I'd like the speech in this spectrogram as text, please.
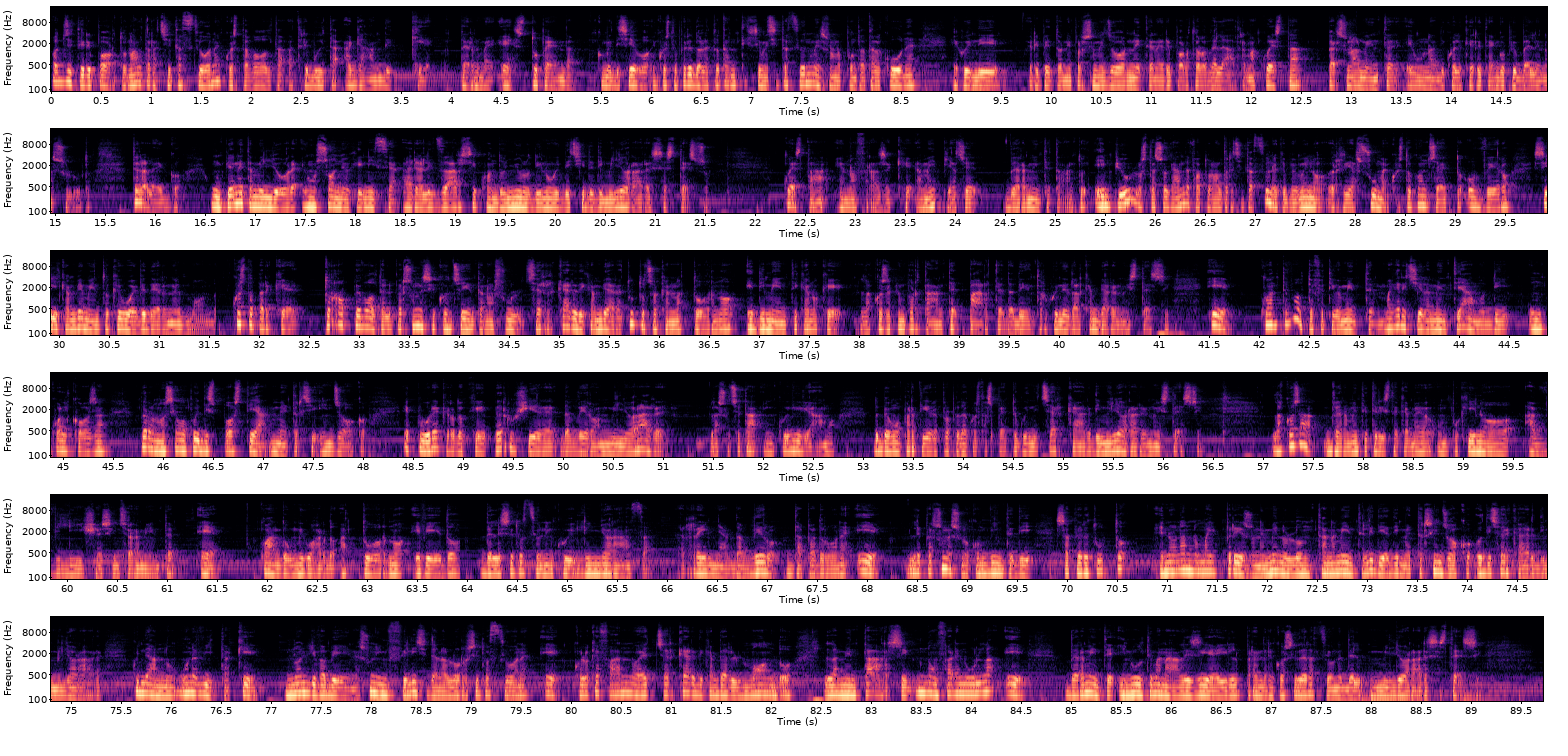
Oggi ti riporto un'altra citazione, questa volta attribuita a Gandhi, che per me è stupenda. Come dicevo, in questo periodo ho letto tantissime citazioni, ne sono appuntate alcune e quindi, ripeto, nei prossimi giorni te ne riporterò delle altre, ma questa personalmente è una di quelle che ritengo più belle in assoluto. Te la leggo. Un pianeta migliore è un sogno che inizia a realizzarsi quando ognuno di noi decide di migliorare se stesso. Questa è una frase che a me piace veramente tanto e in più lo stesso Gandhi ha fatto un'altra citazione che più o meno riassume questo concetto, ovvero sì il cambiamento che vuoi vedere nel mondo. Questo perché troppe volte le persone si concentrano sul cercare di cambiare tutto ciò che hanno attorno e dimenticano che la cosa più importante parte da dentro, quindi dal cambiare noi stessi. E quante volte effettivamente magari ci lamentiamo di un qualcosa, però non siamo poi disposti a metterci in gioco. Eppure credo che per riuscire davvero a migliorare la società in cui viviamo, dobbiamo partire proprio da questo aspetto, quindi cercare di migliorare noi stessi. La cosa veramente triste che a me un pochino avvilisce sinceramente è quando mi guardo attorno e vedo delle situazioni in cui l'ignoranza regna davvero da padrone e le persone sono convinte di sapere tutto e non hanno mai preso nemmeno lontanamente l'idea di mettersi in gioco o di cercare di migliorare. Quindi hanno una vita che non gli va bene, sono infelici della loro situazione e quello che fanno è cercare di cambiare il mondo, lamentarsi, non fare nulla e veramente in ultima analisi è il prendere in considerazione del migliorare se stessi.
